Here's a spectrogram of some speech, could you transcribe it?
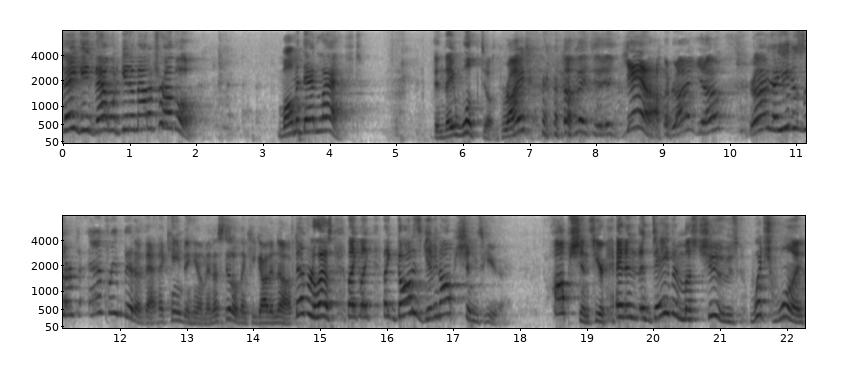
thinking that would get him out of trouble. Mom and dad laughed. Then they whooped him, right? yeah, right? You know? Right? He deserved every bit of that that came to him, and I still don't think he got enough. Nevertheless, like, like, like God is giving options here. Options here. And, and, and David must choose which one.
